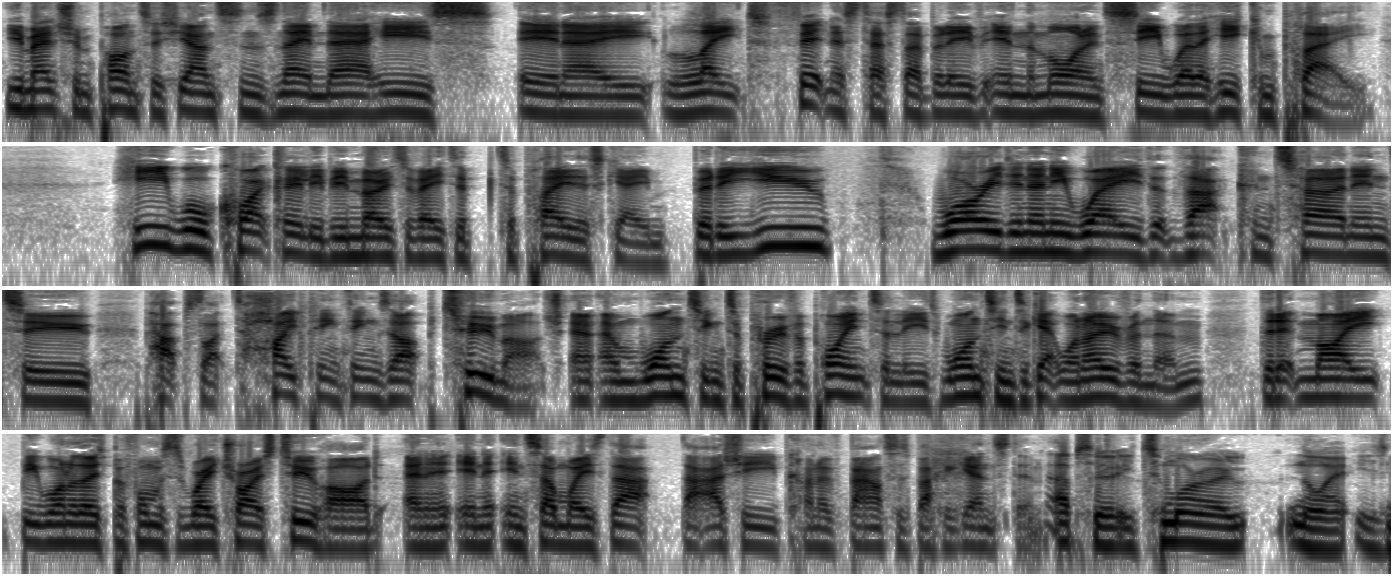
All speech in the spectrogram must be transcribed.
You mentioned Pontus Jansson's name there. He's in a late fitness test, I believe, in the morning to see whether he can play. He will quite clearly be motivated to play this game. But are you worried in any way that that can turn into perhaps like hyping things up too much and, and, wanting to prove a point to Leeds, wanting to get one over on them, that it might be one of those performances where he tries too hard and in, in, in some ways that, that actually kind of bounces back against him? Absolutely. Tomorrow night is,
